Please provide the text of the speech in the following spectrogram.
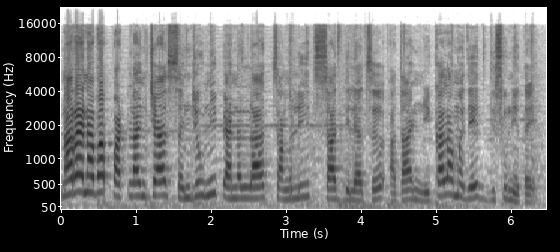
नारायणाबा पाटलांच्या संजीवनी पॅनलला चांगलीच साथ दिल्याचं आता निकालामध्ये दिसून येत आहे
